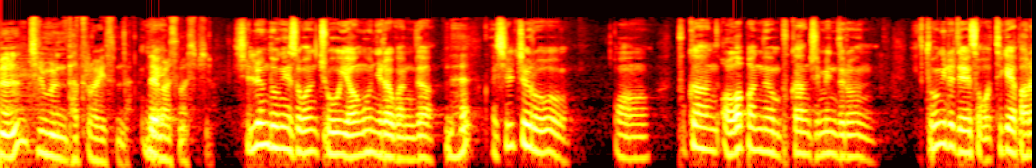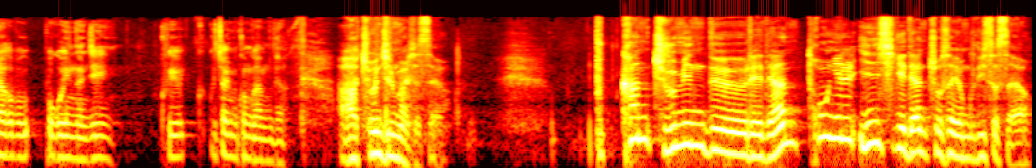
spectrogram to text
있으시면 질문 받도록 하겠습니다. 네, 네. 말씀하십시오. 신림동에서 온 조영훈이라고 합니다. 네. 실제로 어, 북한 억압받는 북한 주민들은 통일에 대해서 어떻게 바라보고 있는지 그, 그 점이 궁금합니다. 아, 좋은 질문 하셨어요. 북한 주민들에 대한 통일 인식에 대한 조사 연구도 있었어요.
